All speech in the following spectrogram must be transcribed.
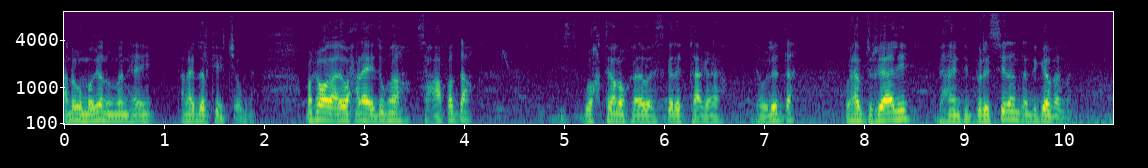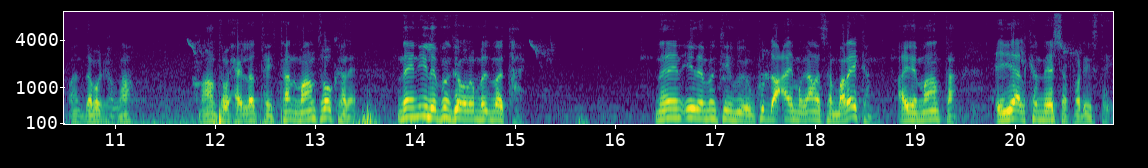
anagu magan umanhay anaga dalkeeda joogna marka walaali waxaan leeyahay saxaafadda waktigan oo kale waa isgarab taagaa dowladda we have to rally behind the president and the government. waan daba galnaa maanta waxay la tahay tan maanta oo kale nine elevenki ma tahay nine elevenkii ku dhacay magaalada maraykan ayay maanta ciyaalkan meesha fadhiistay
